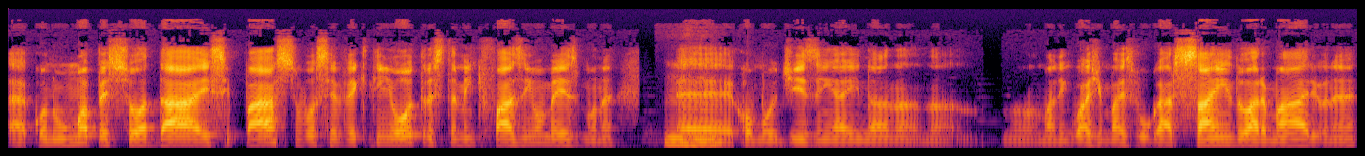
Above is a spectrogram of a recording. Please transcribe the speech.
é, quando uma pessoa dá esse passo, você vê que tem outras também que fazem o mesmo, né? Uhum. É, como dizem aí na, na- na- numa linguagem mais vulgar, saem do armário, né?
